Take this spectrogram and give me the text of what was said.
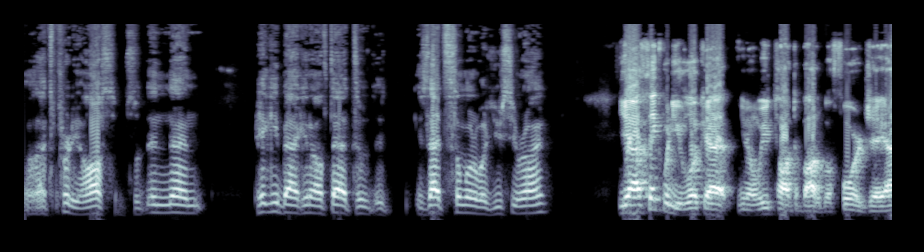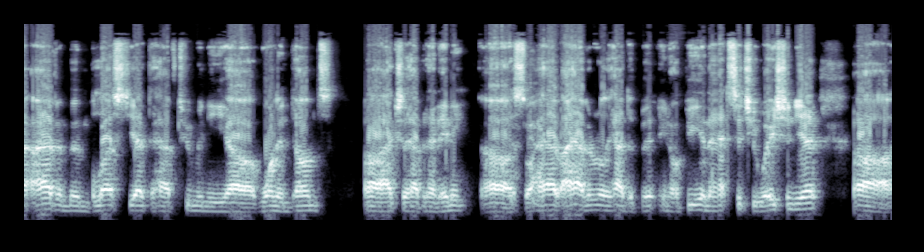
Well, that's pretty awesome. So, and then piggybacking off that, too, is that similar to what you see, Ryan? Yeah, I think when you look at, you know, we've talked about it before, Jay. I, I haven't been blessed yet to have too many uh, one and duns. Uh, I actually haven't had any, uh, so I have I haven't really had to, be, you know, be in that situation yet. Uh,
